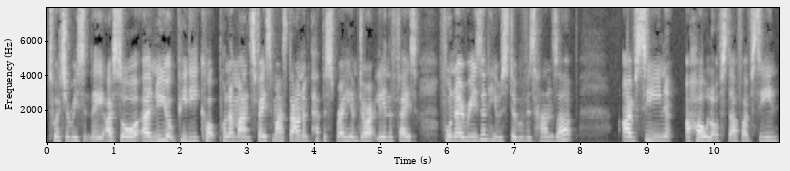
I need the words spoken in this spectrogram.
Twitter recently. I saw a New York PD cop pull a man's face mask down and pepper spray him directly in the face for no reason. He was still with his hands up. I've seen a whole lot of stuff. I've seen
